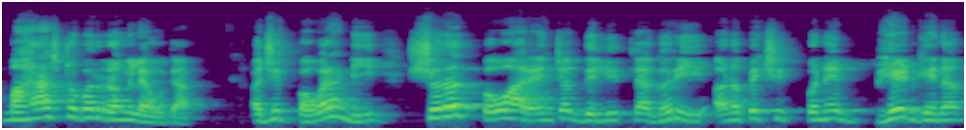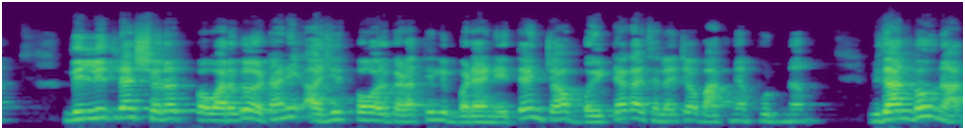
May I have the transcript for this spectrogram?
महाराष्ट्रभर रंगल्या होत्या. अजित पवारांनी शरद पवार यांच्या दिल्लीतल्या घरी अनपेक्षितपणे भेट घेणं दिल्लीतल्या शरद पवार गट आणि अजित पवार गटातील बड्या नेत्यांच्या बैठका झाल्याच्या बातम्या फुटणं विधानभवनात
